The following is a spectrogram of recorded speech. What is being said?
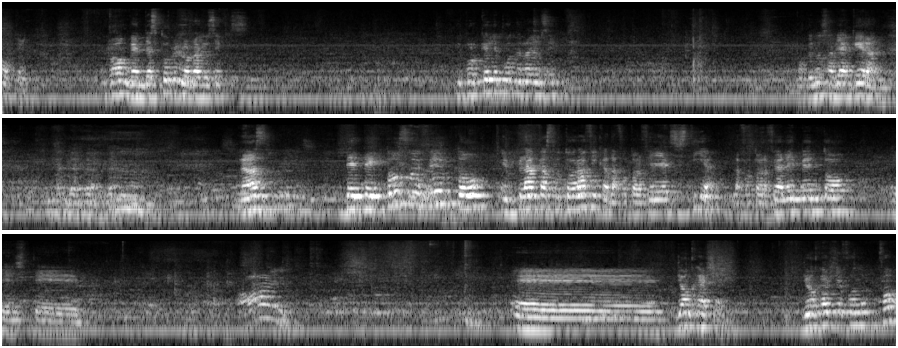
Ok. Röntgen descubre los rayos X. ¿Y por qué le pone rayos X? Porque no sabía qué eran. Las detectó su efecto en placas fotográficas, la fotografía ya existía, la fotografía la inventó este, eh, John Herschel. John Herschel fue, fue,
